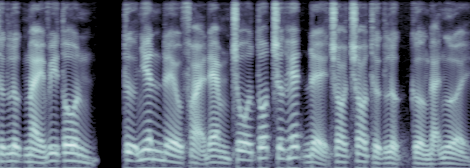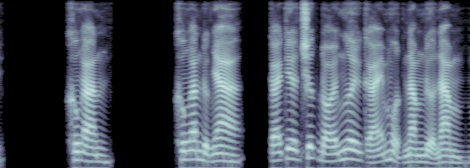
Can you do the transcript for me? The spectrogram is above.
Thực lực này vi tôn, tự nhiên đều phải đem chỗ tốt trước hết để cho cho thực lực cường đại người. Không ăn. Không ăn được nha, cái kia trước đói ngươi cái một năm nửa năm,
